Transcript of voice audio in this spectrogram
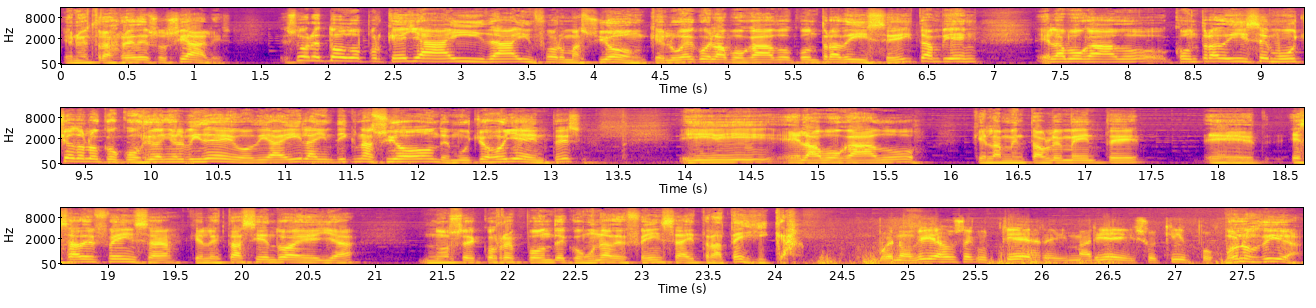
en nuestras redes sociales. Sobre todo porque ella ahí da información que luego el abogado contradice y también el abogado contradice mucho de lo que ocurrió en el video. De ahí la indignación de muchos oyentes y el abogado que lamentablemente eh, esa defensa que le está haciendo a ella no se corresponde con una defensa estratégica. Buenos días, José Gutiérrez y María y su equipo. Buenos días.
